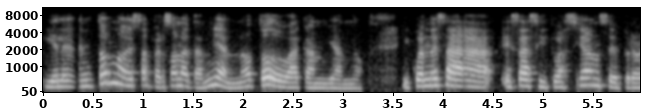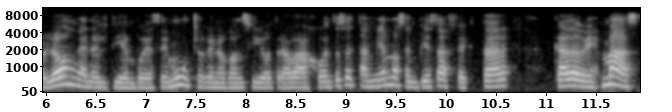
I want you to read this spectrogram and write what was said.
y el entorno de esa persona también, ¿no? Todo va cambiando. Y cuando esa, esa situación se prolonga en el tiempo y hace mucho que no consigo trabajo, entonces también nos empieza a afectar cada vez más,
